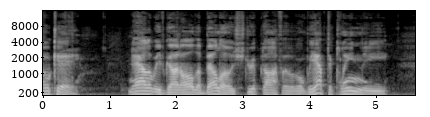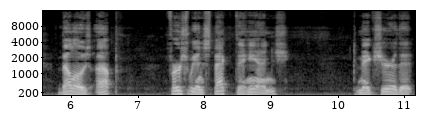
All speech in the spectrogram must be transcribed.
Okay, now that we've got all the bellows stripped off of them, we have to clean the bellows up. First we inspect the hinge to make sure that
